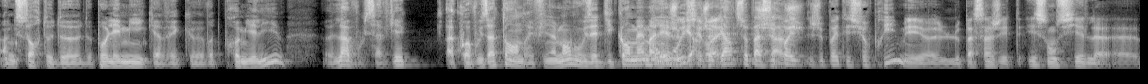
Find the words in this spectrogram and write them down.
une sorte de, de polémique avec euh, votre premier livre, là, vous saviez à quoi vous attendre. Et finalement, vous vous êtes dit quand même, allez, je, je, garde ce passage. Je n'ai pas, été surpris, mais euh, le passage est essentiel euh,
